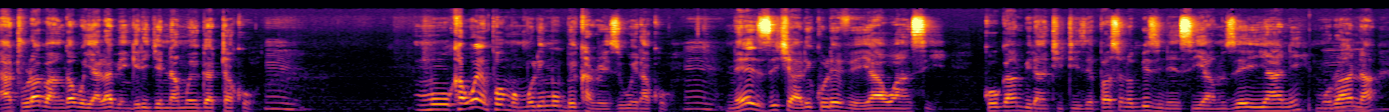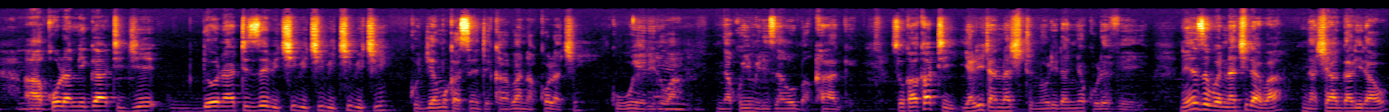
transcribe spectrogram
atulaba nga bwe yalaba engeri gye namwegattako mu kawempe omwo mulimu bekary eziwerako. Naye zikyali ku leve eya wansi. Kogambira nti it is a personal business ya muzeeyi yani murwana akola migaati gye donati ze biki biki biki biki kugjamu kasente kaba nakola ki? Kuweererwa. Nakuyimirizawo bakage so kakati yali tannakitunuulira nnyo ku leve eyo. Naye nze bwe nakiraba nakyagalirawo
